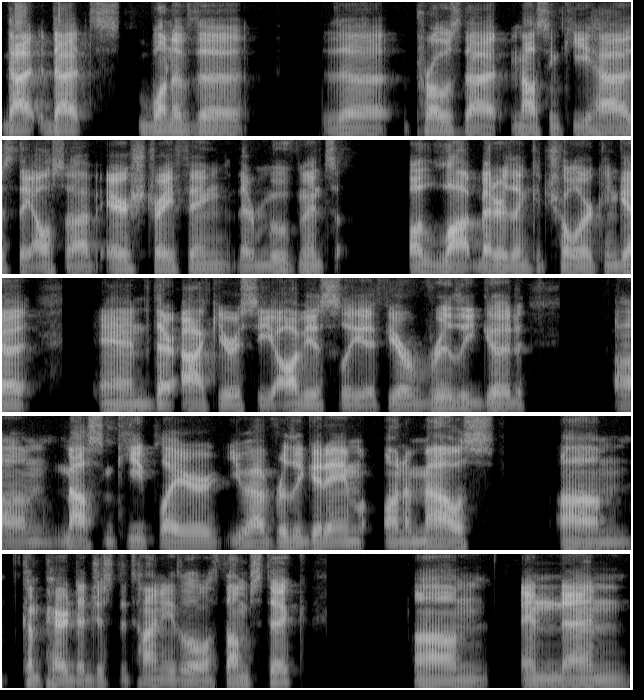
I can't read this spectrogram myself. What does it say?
that that's one of the the pros that mouse and key has. They also have air strafing. Their movements a lot better than controller can get, and their accuracy. Obviously, if you're a really good um, mouse and key player, you have really good aim on a mouse um, compared to just a tiny little thumbstick. Um, and then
